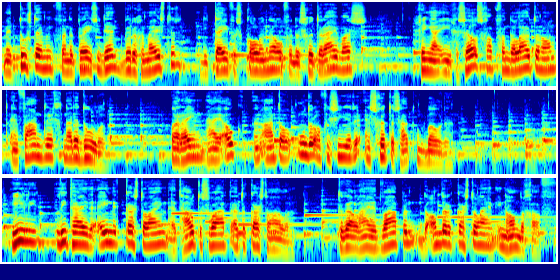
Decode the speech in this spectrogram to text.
Met toestemming van de president-burgemeester, die tevens kolonel van de schutterij was, ging hij in gezelschap van de luitenant en Vaandrig naar de doelen, waarheen hij ook een aantal onderofficieren en schutters had ontboden. Hier liet hij de ene kastelein het houten zwaard uit de kast halen, terwijl hij het wapen de andere kastelein in handen gaf.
